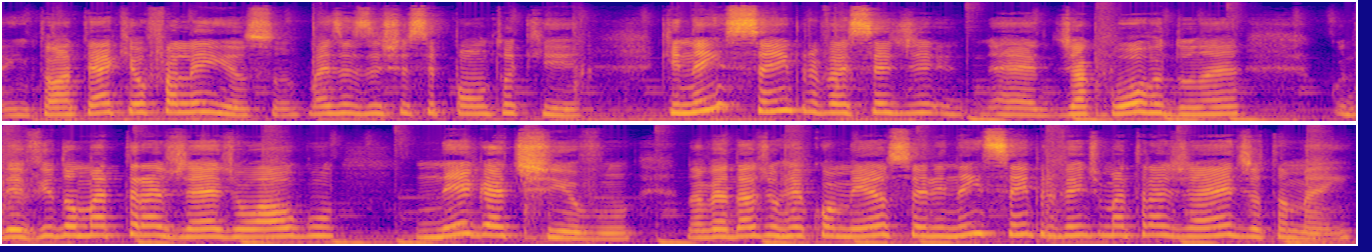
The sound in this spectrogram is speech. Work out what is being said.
então até aqui eu falei isso, mas existe esse ponto aqui, que nem sempre vai ser de, é, de acordo né, devido a uma tragédia ou algo negativo. Na verdade, o recomeço ele nem sempre vem de uma tragédia também,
